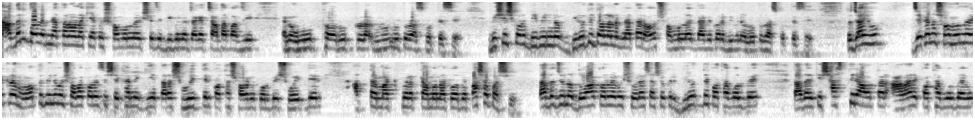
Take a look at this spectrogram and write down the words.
তাদের দলের নেতারাও নাকি এখন সমন্বয় সমন্বয়ক যে বিভিন্ন জায়গায় চাঁদাবাজি এবং লুঠ লুটুরাজ করতেছে। বিশেষ করে বিভিন্ন বিরোধী দলের নেতারাও সমন্বয়ের দাবি করে বিভিন্ন লুটুরাজ করতেছে। তো যাই হোক যেখানে সমন্বয়করা মত বিনিময় সভা করেছে, সেখানে গিয়ে তারা শহীদদের কথা স্মরণ করবে, শহীদদের আত্মার মাগফিরাত কামনা করবে। পাশাপাশি তাদের জন্য দোয়া করবে এবং স্বৈরা শাসকের বিরুদ্ধে কথা বলবে, তাদেরকে শাস্তির আওতার আনার কথা বলবে এবং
